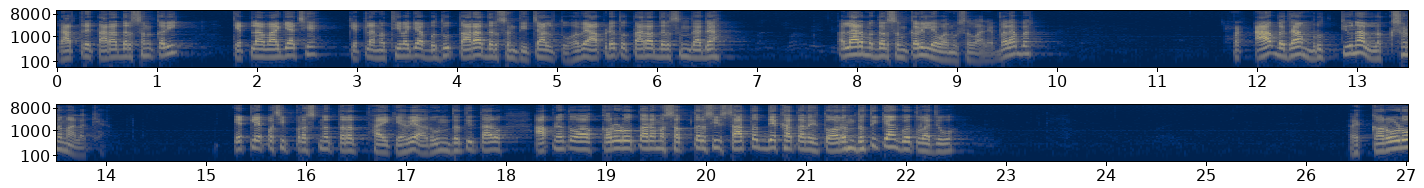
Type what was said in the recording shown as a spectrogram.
રાત્રે તારા દર્શન કરી કેટલા વાગ્યા છે? કેટલા નથી વાગ્યા? બધું તારા દર્શનથી ચાલતું. હવે આપણે તો તારા દર્શન દાદા અલાર્મ દર્શન કરી લેવાનું સવારે, બરાબર? પણ આ બધા મૃત્યુના લક્ષણમાં લખ્યા. એટલે પછી પ્રશ્ન તરત થાય કે હવે અરુંધતી તારો, આપણે તો આ કરોડો તારામાં સપ્તર્ષિ સાત જ દેખાતા નથી, તો અરુંધતી ક્યાં ગોતવા જવો કરોડો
